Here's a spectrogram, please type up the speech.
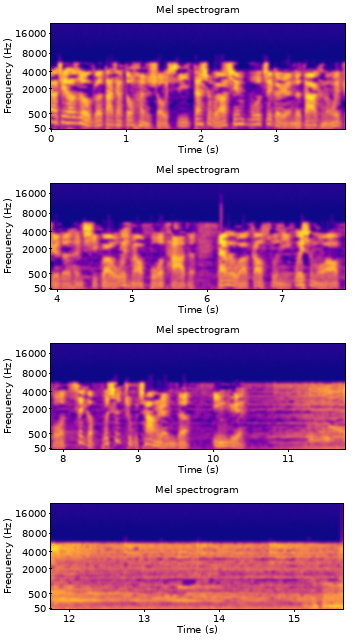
要介绍这首歌，大家都很熟悉，但是我要先播这个人的，大家可能会觉得很奇怪，我为什么要播他的？待会我要告诉你，为什么我要播这个不是主唱人的音乐。如果我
